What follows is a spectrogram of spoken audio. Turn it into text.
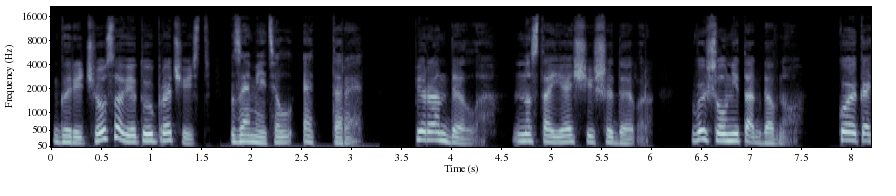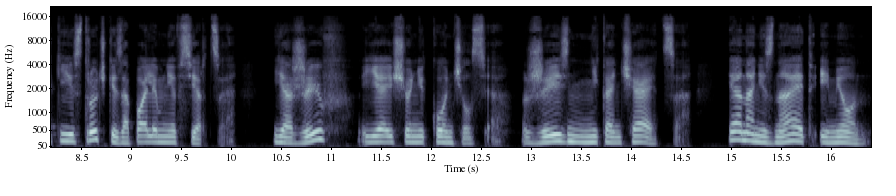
«Горячо советую прочесть», — заметил Эттере. «Пиранделла. Настоящий шедевр. Вышел не так давно. Кое-какие строчки запали мне в сердце. Я жив, я еще не кончился. Жизнь не кончается. И она не знает имен.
